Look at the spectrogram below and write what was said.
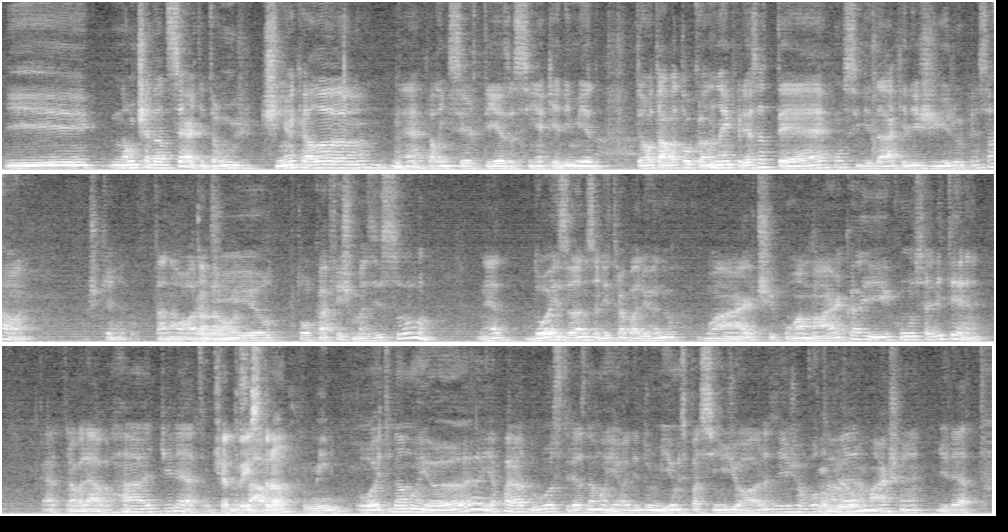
E não tinha dado certo, então tinha aquela, né, aquela incerteza, assim, aquele medo. Então eu tava tocando na empresa até conseguir dar aquele giro e pensar, ó, acho que tá na hora Tá na de hora. eu tocar a ficha. Mas isso, né, dois anos ali trabalhando com a arte, com a marca e com o CLT, né? Cara, trabalhava direto. Tinha três trampos, no mínimo. 8 da manhã, ia parar duas, três da manhã, ali dormia um espacinho de horas e já voltava na marcha, né? Direto.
